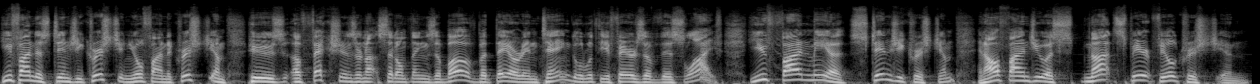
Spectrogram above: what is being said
You find a stingy Christian, you'll find a Christian whose affections are not set on things above, but they are entangled with the affairs of this life. You find me a stingy Christian, and I'll find you a not spirit filled Christian.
